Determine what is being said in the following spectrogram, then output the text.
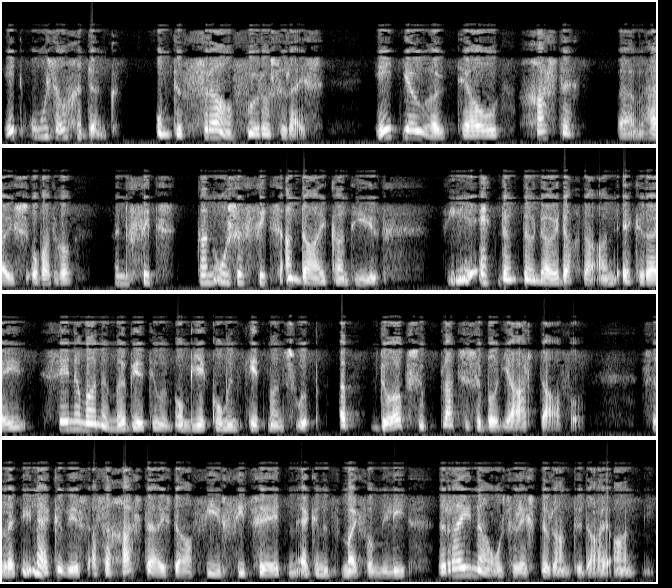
het ons al gedink om te vra voor ons reis, het jou hotel gaste um, huis of wat ook al 'n fiets, kan ons 'n fiets aan daai kant hier. Wie ek dink nou nou dag daaraan, ek ry sê nou maar na Namibië toe om by kom in Keetmanshoop, 'n dorp so plat soos 'n biljarttafel. Sal dit nie lekker wees as 'n gastehuis daar vier fietsse het en ek en my familie ry na ons restaurant toe daai aand nie.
